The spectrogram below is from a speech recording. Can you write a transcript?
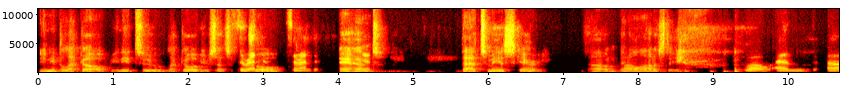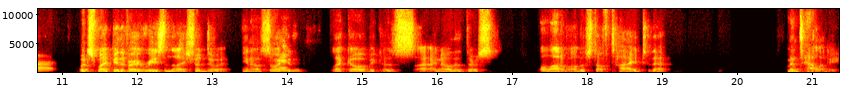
you need to let go. You need to let go of your sense of Surrender, control. surrender. And that to me is scary, um, in Well- all honesty, Well, and uh, which might be the very reason that I should do it, you know, so I could let go because I, I know that there's a lot of other stuff tied to that mentality.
